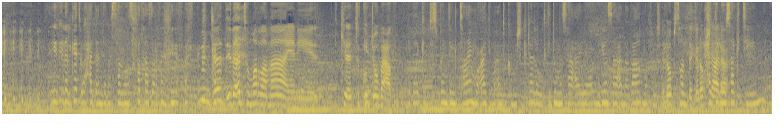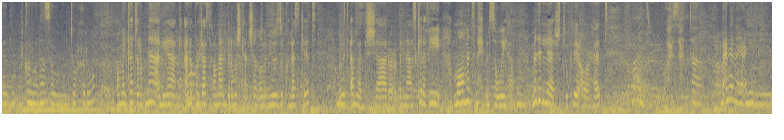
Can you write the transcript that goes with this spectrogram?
إيه، إذا لقيت احد عنده نفس هالمواصفات خلاص يفهم. من جد إذا أنتم مرة ما يعني كذا تدقون جو بعض. إذا كنتوا spending time وعادي ما عندكم مشكلة لو تقعدون من ساعة إلى مليون ساعة مع بعض ما في شيء. لو بصندق لو حتى لو بشارع ساكتين بيكون وناسة والجو حلو. oh my God جربناها أنا وياك. أنا برجاز ترى ما عندنا مشكلة نشغل music ونسكت ونتأمل بالشارع وبالناس كذا في moment نحب نسويها. ما أدري ليش to clear our head ما أدري وأحس حتى مع إننا يعني اللي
